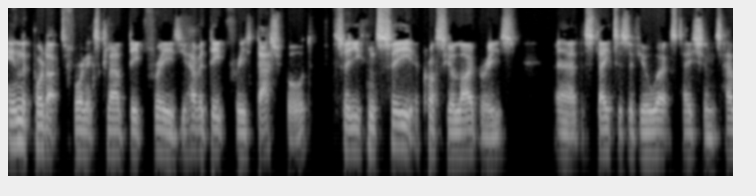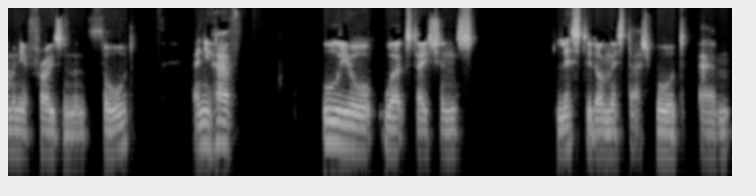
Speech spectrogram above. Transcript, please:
in the product Faronics Cloud Deep Freeze, you have a Deep Freeze dashboard. So you can see across your libraries uh, the status of your workstations, how many are frozen and thawed. And you have all your workstations listed on this dashboard, um,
